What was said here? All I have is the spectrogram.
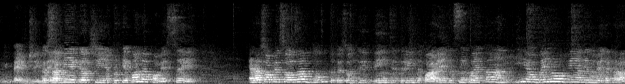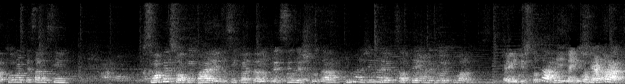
Entendi. Eu entendi. sabia que eu tinha, porque quando eu comecei, Era só pessoas adultas, pessoas de 20, 30, 40, 50 anos. E eu bem novinha ali no meio daquela turma, eu pensava assim, se uma pessoa com 40, 50 anos precisa estudar, imagina eu que só tenho 18 anos. Tem que estudar, tem, Tem que que correr atrás.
